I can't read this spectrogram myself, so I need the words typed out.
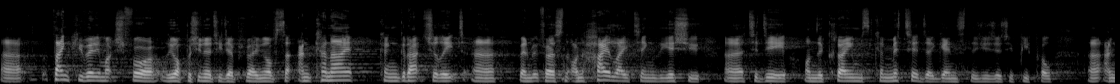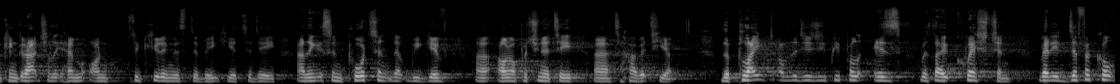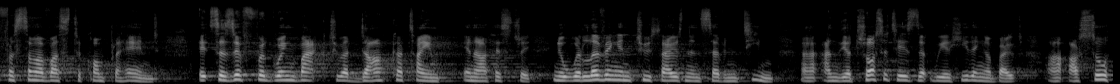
Uh, thank you very much for the opportunity, Deputy Prime Officer, and can I congratulate uh, Ben McPherson on highlighting the issue uh, today on the crimes committed against the Jujutsu people uh, and congratulate him on securing this debate here today. I think it's important that we give uh, an opportunity uh, to have it here. The plight of the Jujutsu people is, without question, very difficult for some of us to comprehend. It's as if we're going back to a darker time in our history. You know, we're living in 2017, uh, and the atrocities that we're hearing about are, are so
